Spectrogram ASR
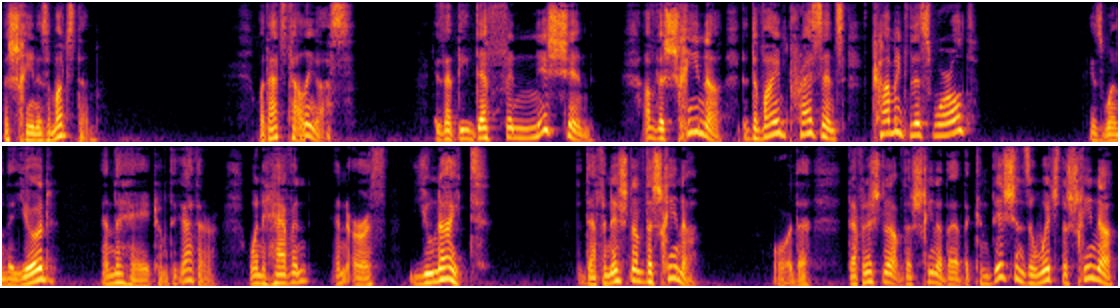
the Shekhinah is amongst them. What that's telling us is that the definition of the Shekhinah, the divine presence coming to this world, is when the Yud and the Hey come together, when heaven and earth unite. The definition of the Shekhinah, or the definition of the Shekhinah, the, the conditions in which the Shekhinah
